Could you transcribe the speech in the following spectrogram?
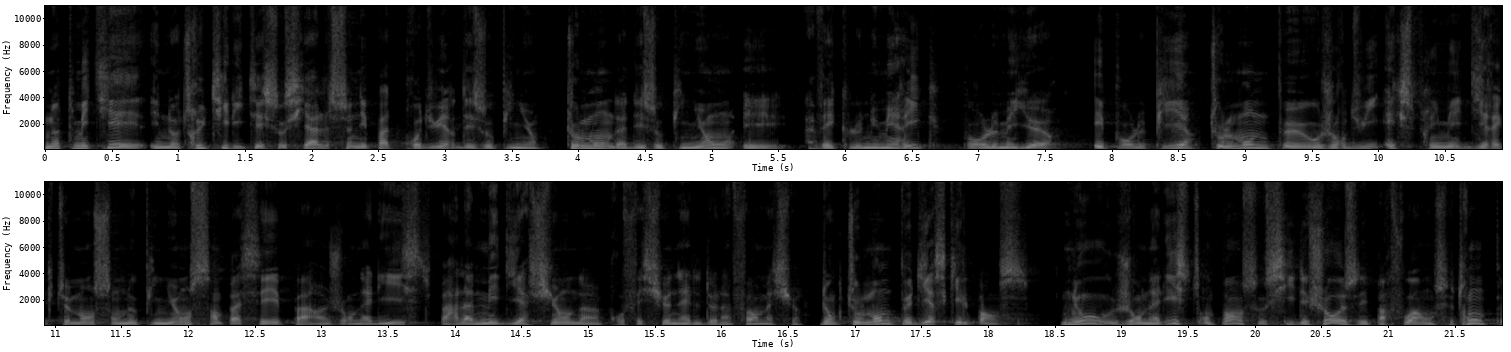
Notre métier et notre utilité sociale, ce n'est pas de produire des opinions. Tout le monde a des opinions et avec le numérique, pour le meilleur et pour le pire, tout le monde peut aujourd'hui exprimer directement son opinion sans passer par un journaliste, par la médiation d'un professionnel de l'information. Donc tout le monde peut dire ce qu'il pense. Nous, journalistes, on pense aussi des choses et parfois on se trompe.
